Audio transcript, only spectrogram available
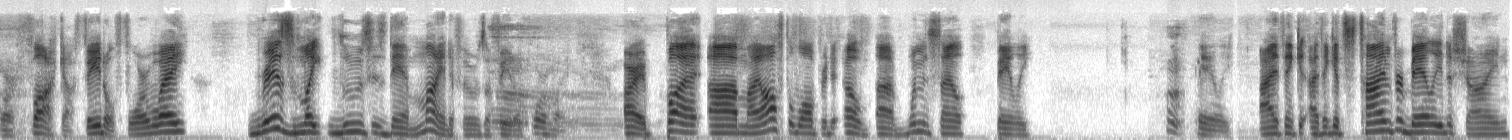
or fuck a fatal four-way. Riz might lose his damn mind if it was a fatal four-way. All right, but uh, my off the wall predict. Oh, uh, women's style Bayley. Hmm. Bayley. I think I think it's time for Bayley to shine,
